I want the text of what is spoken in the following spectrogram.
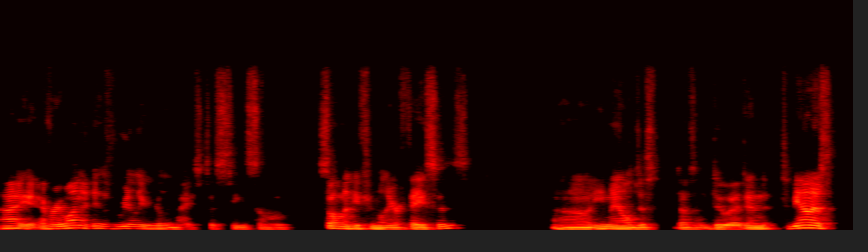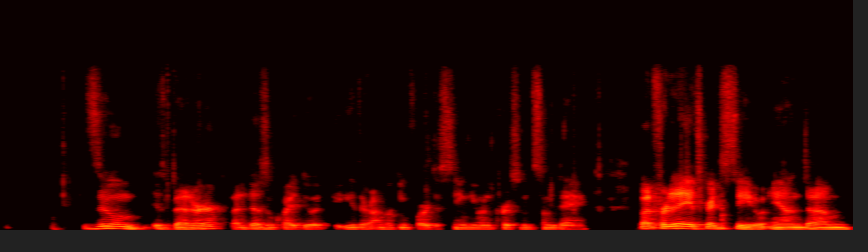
Hi, everyone. It is really, really nice to see some so many familiar faces. Uh, email just doesn't do it. And to be honest, Zoom is better, but it doesn't quite do it either. I'm looking forward to seeing you in person someday. But for today, it's great to see you. And um,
